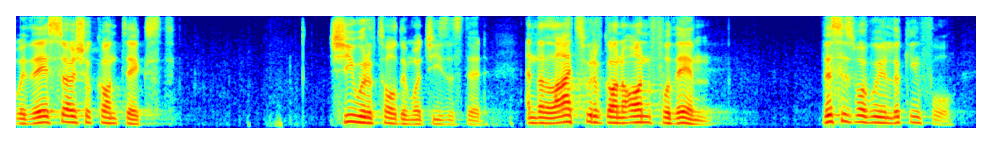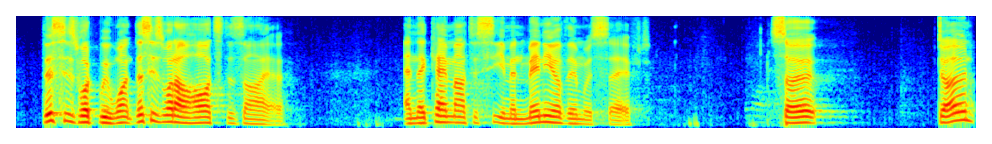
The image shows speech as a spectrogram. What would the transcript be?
with their social context, she would have told them what Jesus did. And the lights would have gone on for them. This is what we're looking for. This is what we want. This is what our hearts desire. And they came out to see him, and many of them were saved. So don't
